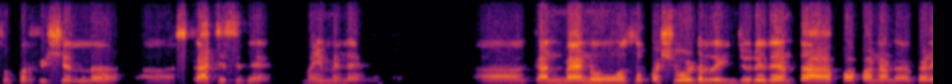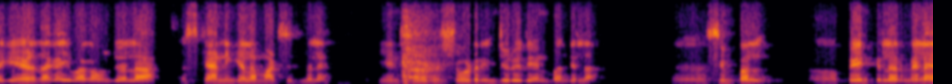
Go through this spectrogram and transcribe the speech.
ಸೂಪರ್ಫಿಷಿಯಲ್ ಸ್ಕ್ರಾಚಸ್ ಇದೆ ಮೈ ಮೇಲೆ. ಗನ್ ಮ್ಯಾನು ಒಂದ್ ಸ್ವಲ್ಪ ಶೋಲ್ಡರ್ ಇಂಜುರಿ ಇದೆ ಅಂತ ಪಾಪ ನಾನು ಬೆಳಗ್ಗೆ ಹೇಳಿದಾಗ ಇವಾಗ ಒಂದು ಎಲ್ಲ ಸ್ಕ್ಯಾನಿಂಗ್ ಎಲ್ಲ ಮಾಡಿಸಿದ್ಮೇಲೆ ಏನ್ ಶೋಲ್ಡರ್ ಶೋಲ್ಡರ್ ಇಂಜುರಿ ಇದೆ ಏನ್ ಬಂದಿಲ್ಲ. ಸಿಂಪಲ್ ಪೇನ್ ಕಿಲ್ಲರ್ ಮೇಲೆ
